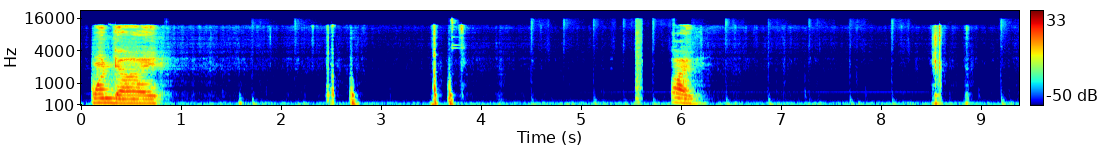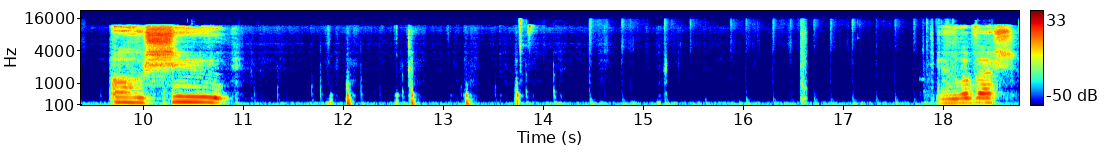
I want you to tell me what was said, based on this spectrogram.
One died. Five. Oh shoot. Two of us.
